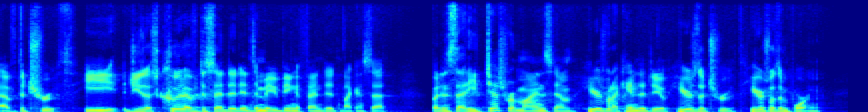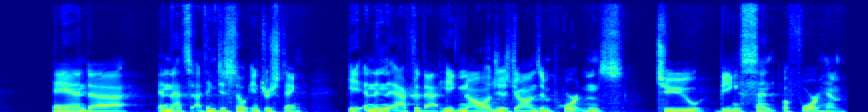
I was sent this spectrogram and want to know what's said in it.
of the truth. He, Jesus could have descended into maybe being offended, like I said, but instead he just reminds him, Here's what I came to do. Here's the truth. Here's what's important. And, uh, and that's, I think, just so interesting. He, and then after that, he acknowledges John's importance to being sent before him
